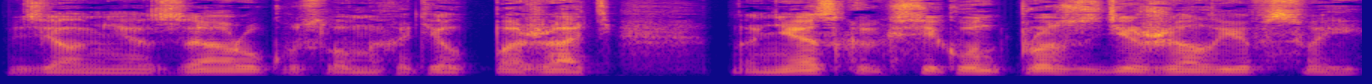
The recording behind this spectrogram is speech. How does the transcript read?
взял меня за руку, словно хотел пожать, но несколько секунд просто сдержал ее в свои.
